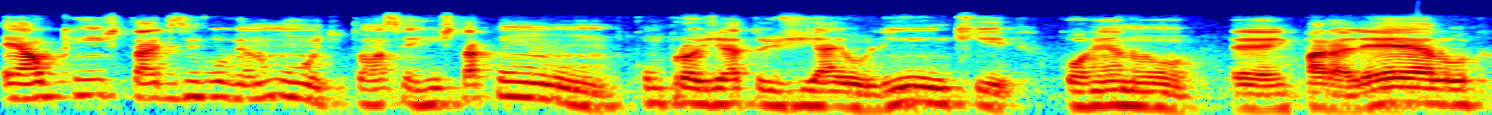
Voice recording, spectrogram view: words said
é algo que a gente está desenvolvendo muito. Então, assim, a gente está com, com projetos de IOLink correndo é, em paralelo,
